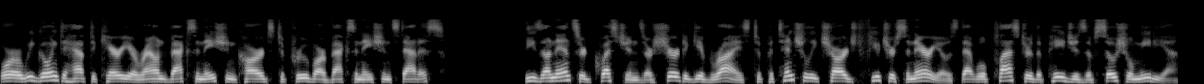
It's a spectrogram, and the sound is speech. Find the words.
Or are we going to have to carry around vaccination cards to prove our vaccination status? These unanswered questions are sure to give rise to potentially charged future scenarios that will plaster the pages of social media.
